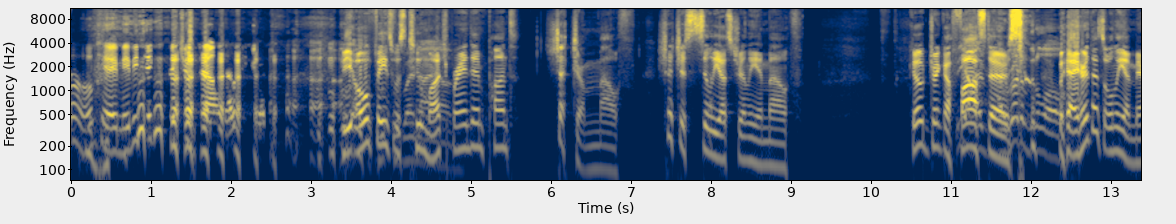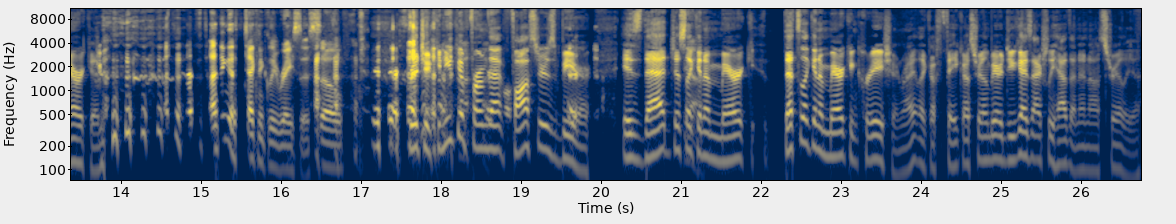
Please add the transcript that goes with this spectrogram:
oh, okay, maybe take a picture now. That'll be good. the O face was too much. Brandon Punt, shut your mouth. Shut your silly Australian mouth. Go drink a Yeah, I- I Foster's. wrote little- Wait, I heard that's only American. I think that's technically racist. So Richard, can you confirm that Foster's beer is that just like Yeah. an American? That's like an American creation, right? Like a fake Australian beer. Do you guys actually have that in Australia?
